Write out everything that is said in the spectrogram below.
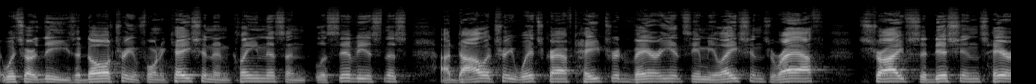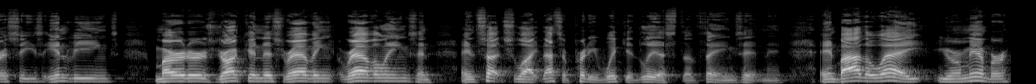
which are these adultery and fornication and cleanness and lasciviousness, idolatry, witchcraft, hatred, variance, emulations, wrath, strife, seditions, heresies, envyings, murders, drunkenness, revelings, and, and such like. That's a pretty wicked list of things, isn't it? And by the way, you remember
